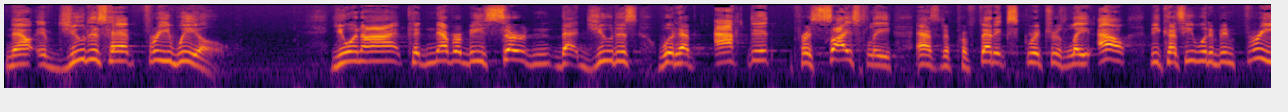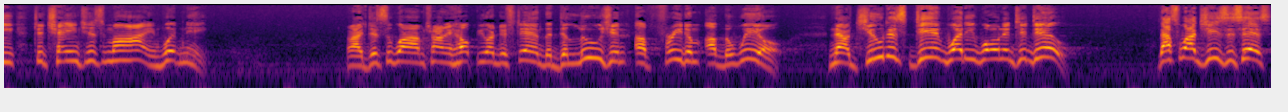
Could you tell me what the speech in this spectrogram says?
Now, if Judas had free will, you and I could never be certain that Judas would have acted precisely as the prophetic scriptures laid out because he would have been free to change his mind, wouldn't he? All right, this is why I'm trying to help you understand the delusion of freedom of the will. Now, Judas did what he wanted to do. That's why Jesus says,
